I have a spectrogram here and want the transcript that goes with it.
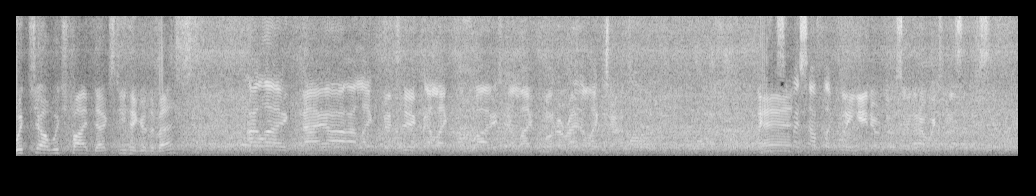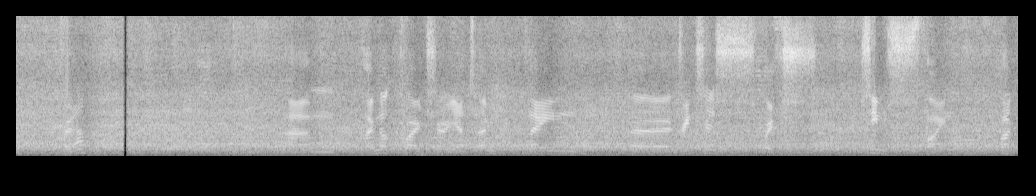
Which uh, which five decks do you think are the best? I like Naya, I like Mythic, I like Blue White, I like Mono Red, I like Jund. I can see myself like playing either of those. I don't know which one is the best. Fair enough. I'm not quite sure yet. I'm playing uh, Drinksys, which seems fine, but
